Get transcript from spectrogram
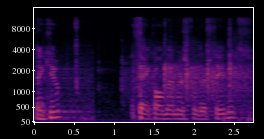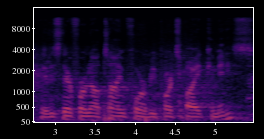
Thank you. I thank all members for their statements. It is therefore now time for reports by committees.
